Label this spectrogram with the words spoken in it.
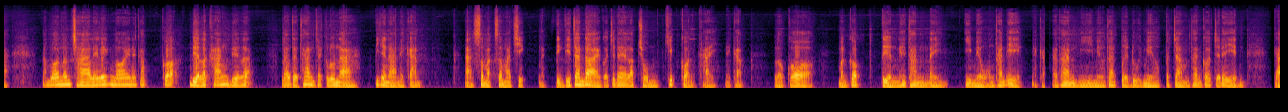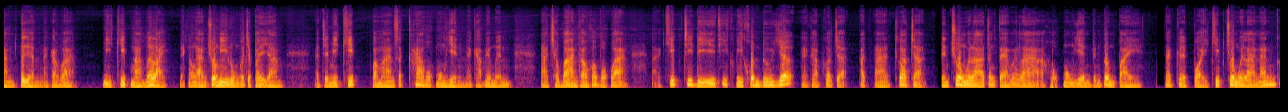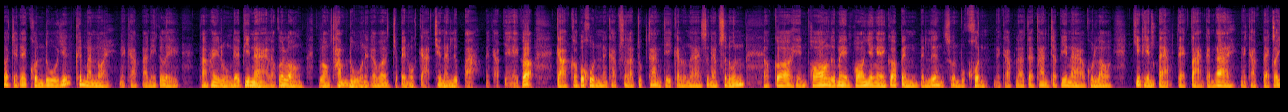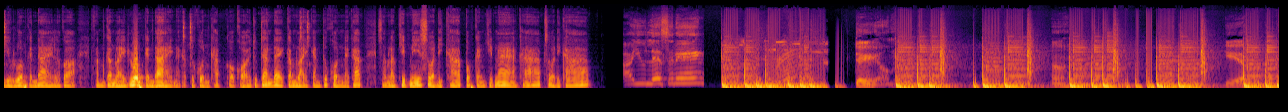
น้ำร้อนน้ำชาเล็กๆน้อยนะครับ ก็เดือนละครั้งเดือนละ แล้วแต่ท่านจะกรุณาพิจารณาในการ สมัครสมาชิกนะสิ่งที่ท่านได้ก็จะได้รับชมคลิปก่อนใครนะครับ แล้วก็มันก็เตือนให้ท่านในอีเมลของท่านเองนะครับถ้าท่านมีอีเมลท่านเปิดดูอีเมลประจำท่านก็จะได้เห็นการเตือนนะครับว่ามีคลิปมาเมื่อไหร่ในหลังๆช่วงนี้ลุงก็จะพยายาม อาจจะมีคลิปประมาณสัก5้าหกโมงเย็นนะครับให้เหมือนอชาวบ้านเขาก็บอกว่าคลิปที่ดีที่มีคนดูเยอะนะครับก็จะก็จะเป็นช่วงเวลาตั้งแต่เวลา6กโมงเย็นเป็นต้นไป ถ้าเกิดปล่อยคลิปช่วงเวลานั้นก็จะได้คนดูเยอะขึ้นมาหน่อยนะครับ อันนี้ก็เลยทำให้ลุงได้พิจารณาแล้วก็ลองลองทำดูนะครับ ว่าจะเป็นโอกาสเช่นนั้นหรือเปล่านะครับยังไงก็กราบขอบพระคุณนะครับสำหรับทุกท่านที่กรุณาสนับสนุน แล้วก็เห็นพ้องหรือไม่เห็นพ้องยังไงก็เป็นเป็นเรื่องส่วนบุคคลนะครับ แล้วแต่ท่านจะพิจารณาคนเราคิดเห็นแตกแตกต่างกันได้นะครับ แต่ก็อยู่ร่วมกันได้ แล้วก็ทำกำไรร่วมกันได้นะครับ ทุกคนครับก็ขอให้ทุกท่านได้กำไรกันทุกคนนะครับสำหรับคลิปนี้สวัสดีครับ พบกันคลิปหน้าครับ สวัสดีครับ Are you listening? Damn. Uh. Yeah.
